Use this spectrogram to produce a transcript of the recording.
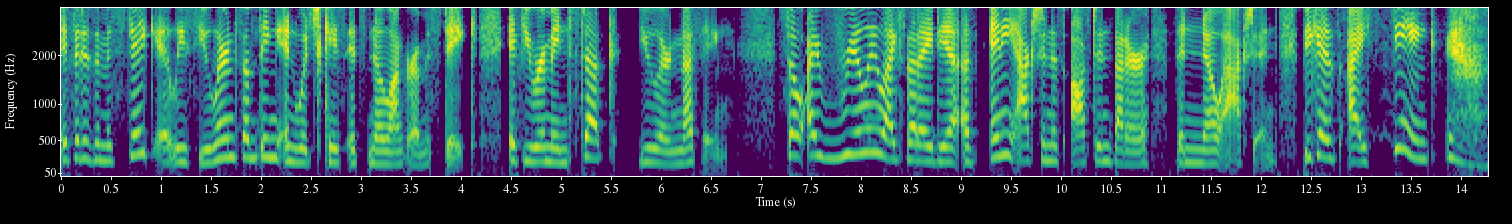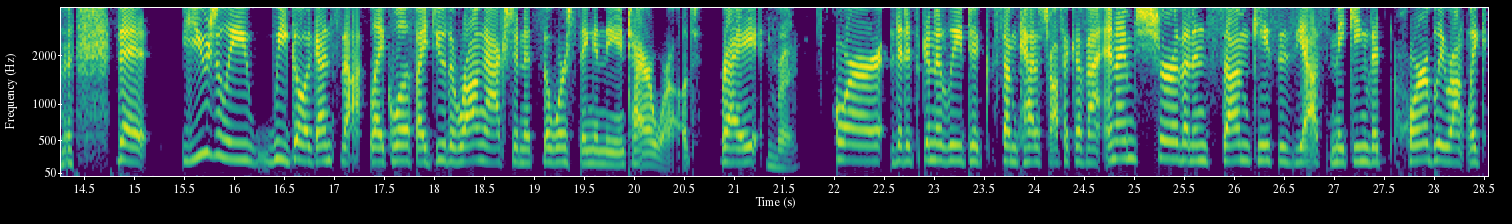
If it is a mistake, at least you learn something, in which case it's no longer a mistake. If you remain stuck, you learn nothing. So I really liked that idea of any action is often better than no action because I think that usually we go against that. Like, well, if I do the wrong action, it's the worst thing in the entire world, right? Right. Or that it's going to lead to some catastrophic event. And I'm sure that in some cases, yes, making the horribly wrong, like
